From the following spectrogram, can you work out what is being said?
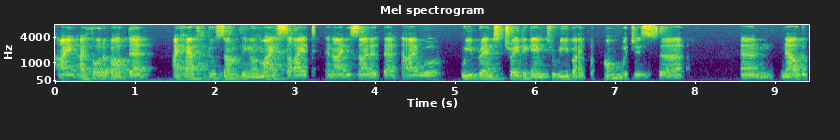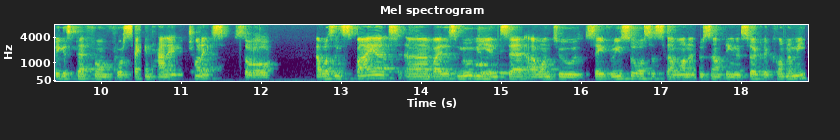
I, I thought about that. I have to do something on my side, and I decided that I will rebrand Trade a Game to Rebuy.com, which is uh, um, now the biggest platform for second-hand electronics. So I was inspired uh, by this movie and said, I want to save resources. I want to do something in a circular economy,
